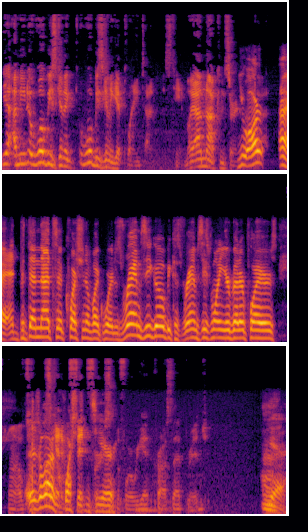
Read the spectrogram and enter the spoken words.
yeah, I mean Iwobi's gonna Iwobi's gonna get playing time in this team. Like I'm not concerned. You are, that. all right, but then that's a question of like where does Ramsey go because Ramsey's one of your better players. Well, There's a lot let's of get him fit questions here. before we get across that bridge. Mm. Yeah,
